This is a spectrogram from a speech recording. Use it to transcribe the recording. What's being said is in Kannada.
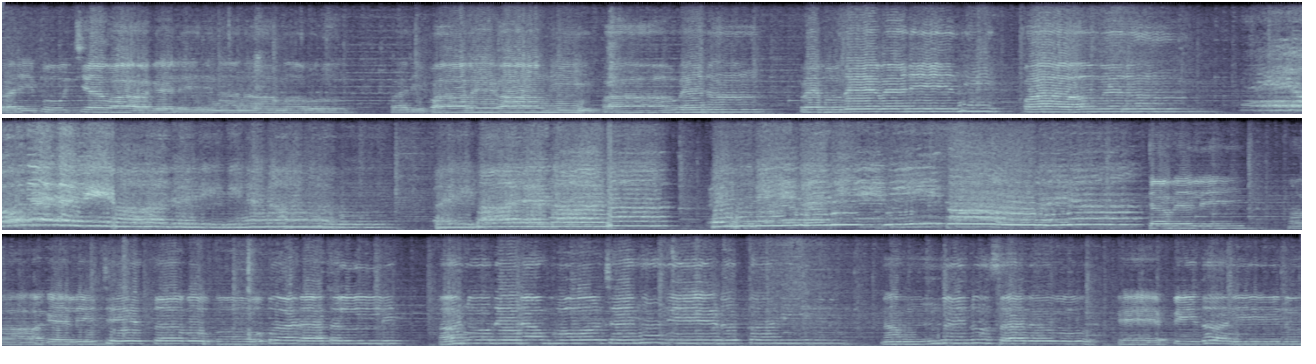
परिपूज्यवागले नमो परिपालवानि पावना। प्रभुदेवनि पाव ಆಗಲಿ ಚಿತ್ತವು ಪರದಲ್ಲಿ ಅನುದಿನ ಭೋಜನ ನೀಡುತ್ತ ನೀನು ನಮ್ಮನು ಸರವು ಕೆಪ್ಪಿದ ನೀನು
